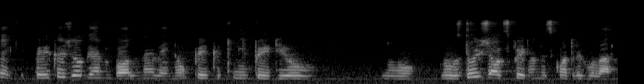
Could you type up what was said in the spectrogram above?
É, que perca jogando bola, né, velho? Não perca que nem perdeu no, nos dois jogos perdendo esse quadrangular.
